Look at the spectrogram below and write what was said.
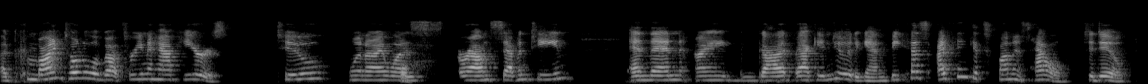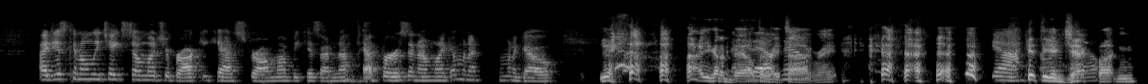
a combined total of about three and a half years. Two when I oh. was around 17. And then I got back into it again because I think it's fun as hell to do. I just can only take so much of Rocky cast drama because I'm not that person. I'm like, I'm gonna, I'm gonna go. Yeah, you got to gonna bail at the right now. time, right? Yeah. Hit the I'm eject button.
